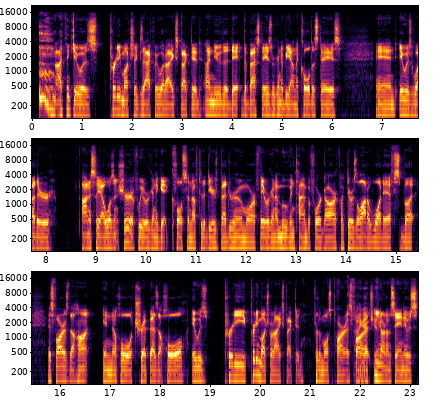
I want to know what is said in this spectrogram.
I think it was pretty much exactly what I expected. I knew the day, the best days were going to be on the coldest days, and it was whether. Honestly, I wasn't sure if we were going to get close enough to the deer's bedroom or if they were going to move in time before dark. Like there was a lot of what ifs, but as far as the hunt in the whole trip as a whole, it was pretty pretty much what I expected for the most part. As far as you. you know what I'm saying, it was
